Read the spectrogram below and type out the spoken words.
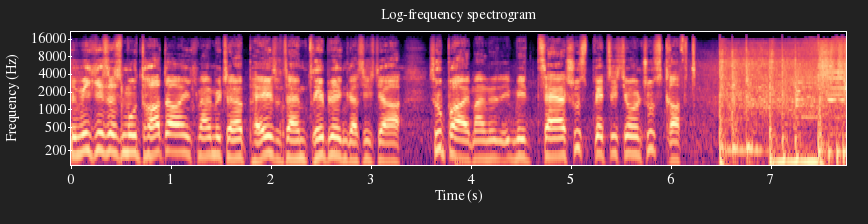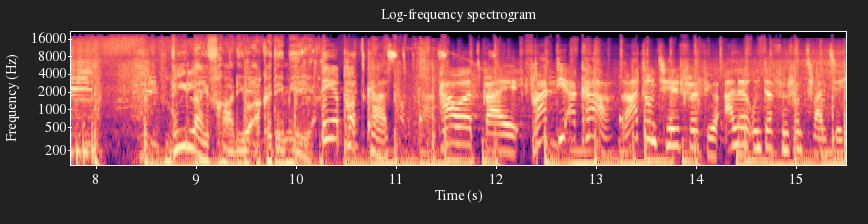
Für mich ist es Mutata, ich meine mit seiner Pace und seinem Dribbling, das ist ja super. Ich meine mit seiner Schusspräzision und Schusskraft. Die Live-Radio Akademie. Der Podcast. Powered by Frag die AK. Rat und Hilfe für alle unter 25.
